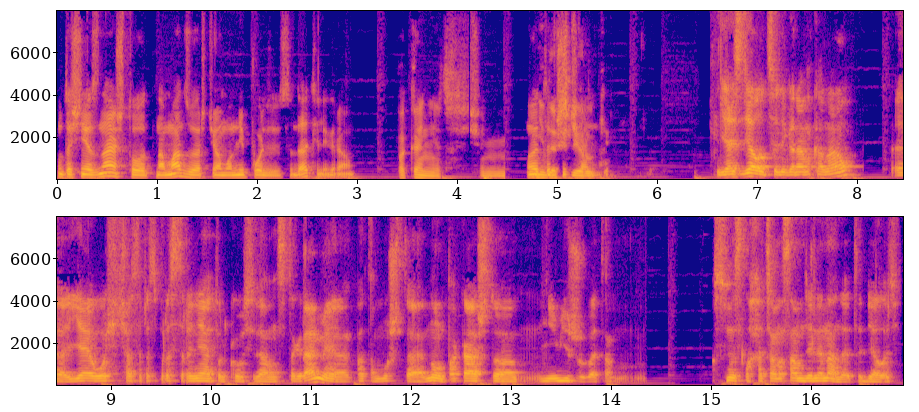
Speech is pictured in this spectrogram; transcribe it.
ну, точнее, знаю, что вот Намадзу Артем, он не пользуется, да, Телеграм? Пока нет, еще не, ну, не дошли печально. руки. Я сделал Телеграм-канал, э, я его сейчас распространяю только у себя в Инстаграме, потому что, ну, пока что не вижу в этом смысла, хотя на самом деле надо это делать.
